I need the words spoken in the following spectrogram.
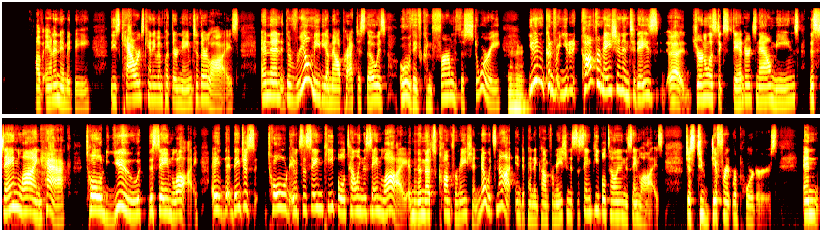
of anonymity. These cowards can't even put their name to their lies. And then the real media malpractice, though, is oh, they've confirmed the story. Mm-hmm. You didn't confirm. You did, confirmation in today's uh, journalistic standards now means the same lying hack told you the same lie. It, they just told it's the same people telling the same lie, and then that's confirmation. No, it's not independent confirmation. It's the same people telling the same lies, just to different reporters. And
